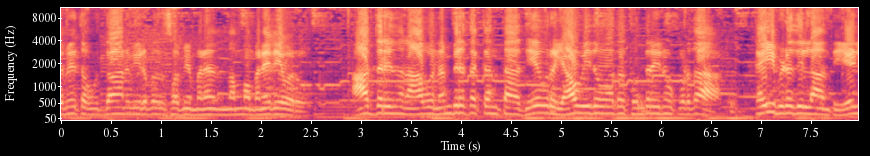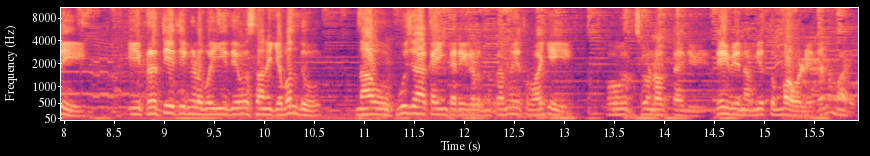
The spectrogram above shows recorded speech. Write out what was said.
ಸಮೇತ ಉದ್ದಾನ ವೀರಭದ್ರ ಸ್ವಾಮಿ ಮನೆ, ನಮ್ಮ ಮನೆ ದೇವರು. ಆದ್ದರಿಂದ ನಾವು ನಂಬಿರತಕ್ಕಂಥ ದೇವರು ಯಾವ ವಿಧವಾದ ತೊಂದರೆಯೂ ಕೊಡದ ಕೈ ಬಿಡೋದಿಲ್ಲ ಅಂತ ಹೇಳಿ ಈ ಪ್ರತಿ ತಿಂಗಳು ಈ ದೇವಸ್ಥಾನಕ್ಕೆ ಬಂದು ನಾವು ಪೂಜಾ ಕೈಂಕರ್ಯಗಳನ್ನು ಕ್ರಮಯುತವಾಗಿ ಹೋಗಿಸ್ಕೊಂಡು ಹೋಗ್ತಾ ಇದ್ದೀವಿ. ದೇವಿ ನಮಗೆ ತುಂಬ ಒಳ್ಳೆಯದನ್ನು ಮಾಡಿ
